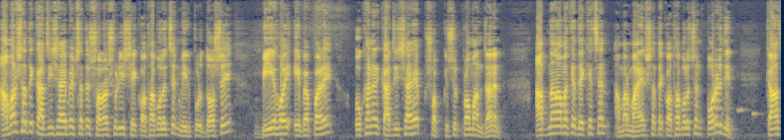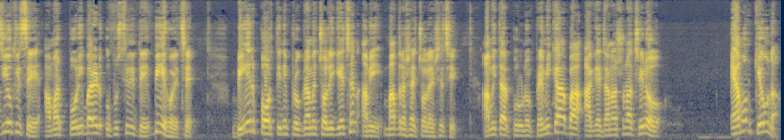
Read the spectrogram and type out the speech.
আমার সাথে কাজী সাহেবের সাথে সরাসরি সে কথা বলেছেন, মিরপুর দশে। বিয়ে হয় এ ব্যাপারে। ওখানের কাজী সাহেব সবকিছুর প্রমাণ জানেন। আদনান আমাকে দেখেছেন, আমার মায়ের সাথে কথা বলেছেন পরের দিন। কাজী অফিসে আমার পরিবারের উপস্থিতিতে বিয়ে হয়েছে। বিয়ের পর তিনি প্রোগ্রামে চলে গিয়েছেন, আমি মাদ্রাসায় চলে এসেছি। আমি তার পুরনো প্রেমিকা বা আগে জানাশোনা ছিল এমন কেউ না।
